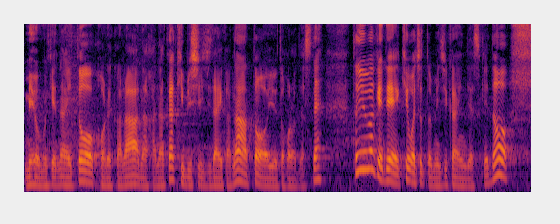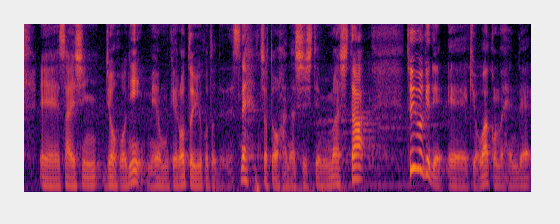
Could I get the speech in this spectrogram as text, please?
目を向けないとこれからなかなか厳しい時代かなというところですね。というわけで今日はちょっと短いんですけど、えー、最新情報に目を向けろということでですねちょっとお話ししてみました。というわけで、えー、今日はこの辺で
